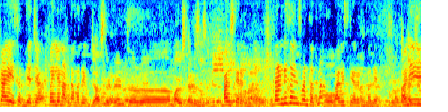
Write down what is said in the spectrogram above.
काय आहे सध्याच्या? पहिल्या आत्तामध्ये? जास्त ट्रेंड तर बावीस कॅरेटचाच आहे. बावीस कॅरेटमध्ये. कारण डिझाईन्स बनतात ना? हो. बावीस कॅरेटमध्ये. आणि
